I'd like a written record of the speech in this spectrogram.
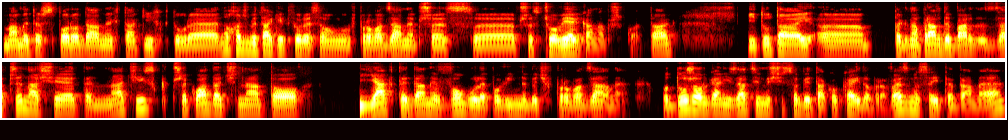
mamy też sporo danych takich, które, no choćby takie, które są wprowadzane przez, e, przez człowieka na przykład, tak? I tutaj e, tak naprawdę zaczyna się ten nacisk przekładać na to, jak te dane w ogóle powinny być wprowadzane. Bo dużo organizacji myśli sobie tak, ok, dobra, wezmę sobie te dane,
